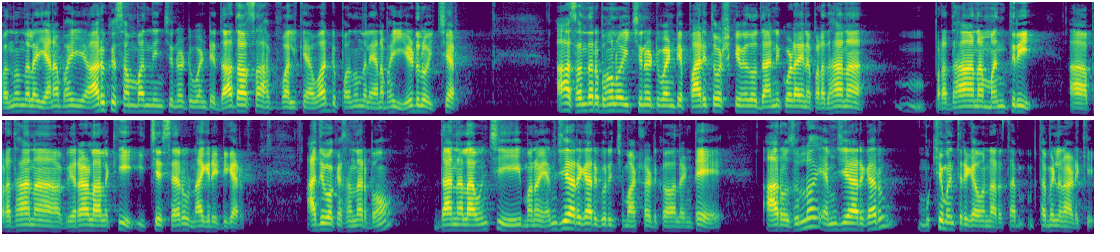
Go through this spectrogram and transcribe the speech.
పంతొమ్మిది వందల ఎనభై ఆరుకు సంబంధించినటువంటి దాదాసాహెబ్ ఫాల్కే అవార్డు పంతొమ్మిది వందల ఎనభై ఏడులో ఇచ్చారు. ఆ సందర్భంలో ఇచ్చినటువంటి పారితోషికం ఏదో దాన్ని కూడా ఆయన ప్రధాన ప్రధాన మంత్రి ఆ ప్రధాన విరాళాలకి ఇచ్చేశారు నాగిరెడ్డి గారు. అది ఒక సందర్భం. దాన్ని అలా ఉంచి మనం ఎంజీఆర్ గారి గురించి మాట్లాడుకోవాలంటే ఆ రోజుల్లో ఎంజీఆర్ గారు ముఖ్యమంత్రిగా ఉన్నారు తమ్- తమిళనాడుకి.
